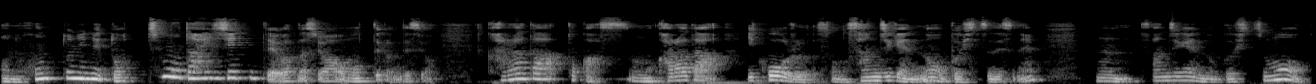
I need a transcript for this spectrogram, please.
あの、本当にね、どっちも大事って私は思ってるんですよ。体とか、その体イコールその三次元の物質ですね。うん。三次元の物質も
